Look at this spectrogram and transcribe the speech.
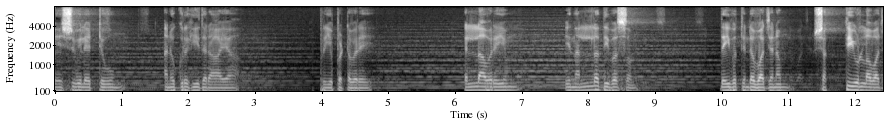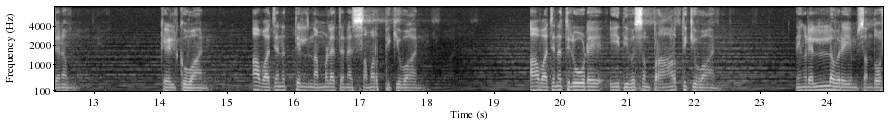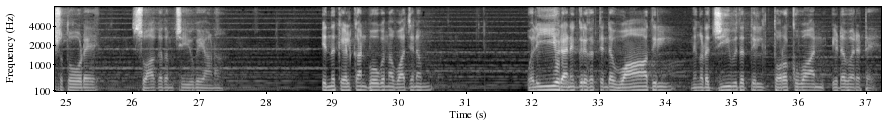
യേശുവിൽ ഏറ്റവും അനുഗ്രഹീതരായ പ്രിയപ്പെട്ടവരെ എല്ലാവരെയും ഈ നല്ല ദിവസം ദൈവത്തിന്റെ വചനം ശക്തിയുള്ള വചനം കേൾക്കുവാൻ ആ വചനത്തിൽ നമ്മളെ തന്നെ സമർപ്പിക്കുവാൻ ആ വചനത്തിലൂടെ ഈ ദിവസം പ്രാർത്ഥിക്കുവാൻ നിങ്ങളെല്ലാവരെയും സന്തോഷത്തോടെ സ്വാഗതം ചെയ്യുകയാണ്. ഇന്ന് കേൾക്കാൻ പോകുന്ന വചനം വലിയൊരു അനുഗ്രഹത്തിന്റെ വാതിൽ നിങ്ങളുടെ ജീവിതത്തിൽ തുറക്കുവാൻ ഇടവരട്ടെ.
